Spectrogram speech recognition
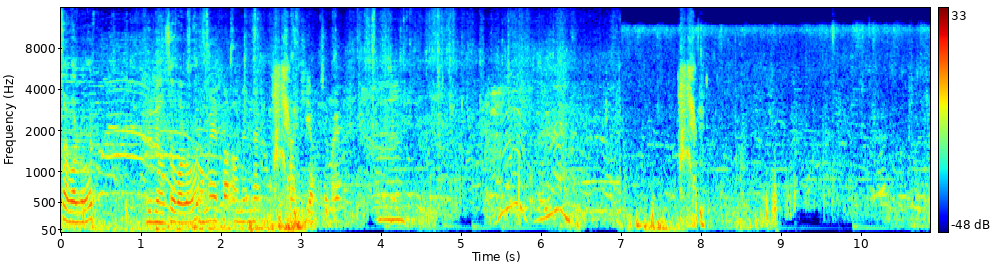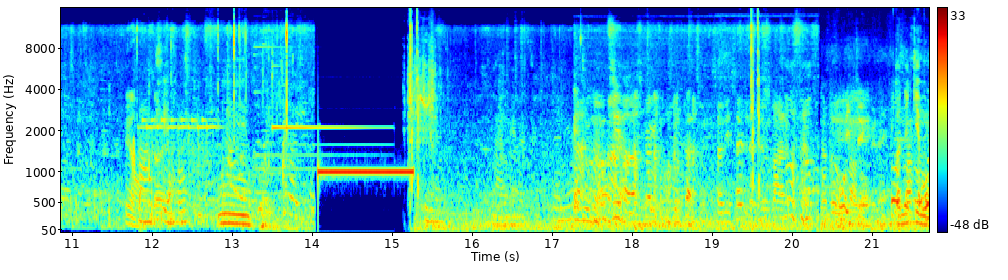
สับปะรดคือเหลืองสับปะรดของแม่ต้องเอาเนื้อชาเขียวใช่ไหมพี่ของชาเกิเขียวดอืมตอนนี้กี่โมง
